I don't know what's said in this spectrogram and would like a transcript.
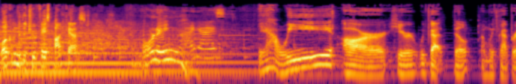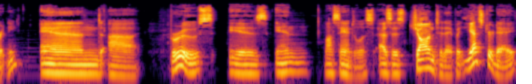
Welcome to the True Face Podcast. Good Morning. Yeah, we are here. We've got Bill and we've got Brittany. And uh, Bruce is in Los Angeles, as is John today. But yesterday,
